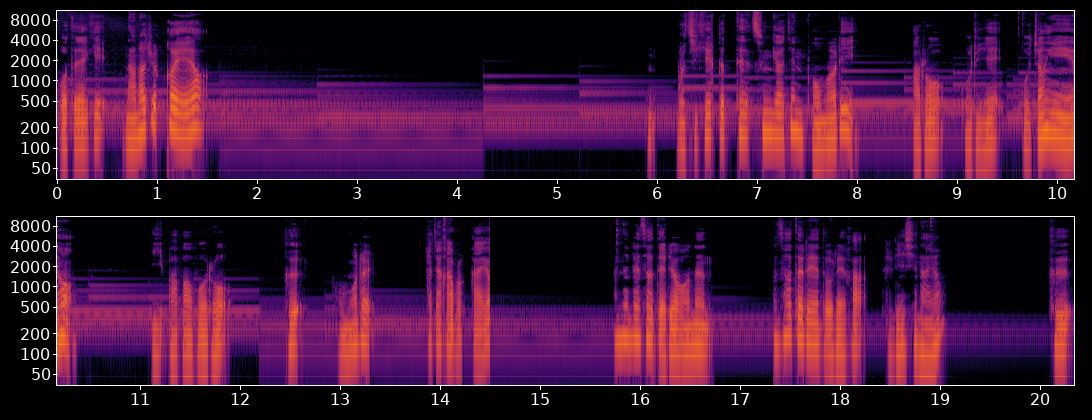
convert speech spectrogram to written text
모두에게 나눠줄 거예요. 음, 무지개 끝에 숨겨진 보물이 바로 우리의 도정이에요. 이 마법으로 그 보물을 찾아가 볼까요? 하늘에서 내려오는 천사들의 노래가 들리시나요? 그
